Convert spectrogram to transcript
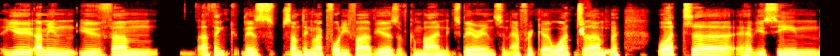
you, I mean, you've, um, I think there's something like 45 years of combined experience in Africa. What, um, what, uh, have you seen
